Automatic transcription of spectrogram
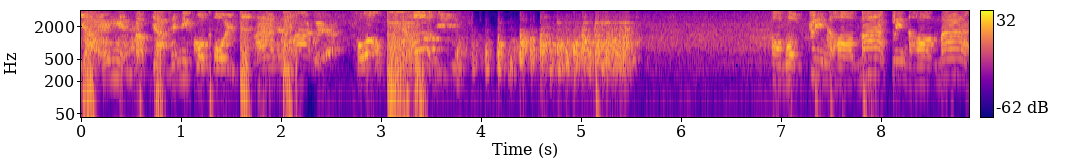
อยากให้เห็นแบบอยากให้มีโกโปรอยู่ตรงหน้านั่นมากเลยอะ เพราะว่าของผมดีของผมกลิ่นหอมมาก กลิ่นหอมมาก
